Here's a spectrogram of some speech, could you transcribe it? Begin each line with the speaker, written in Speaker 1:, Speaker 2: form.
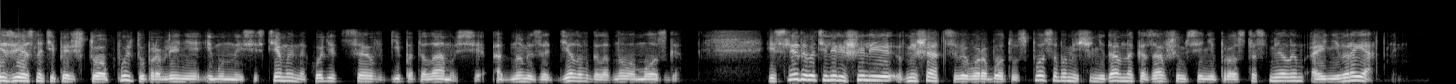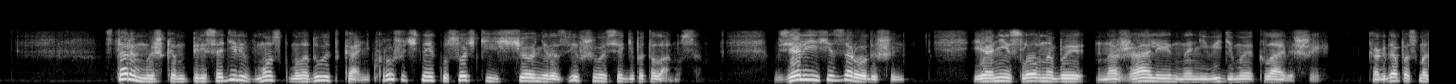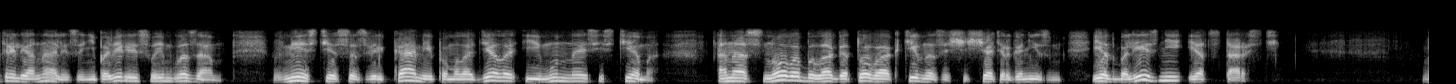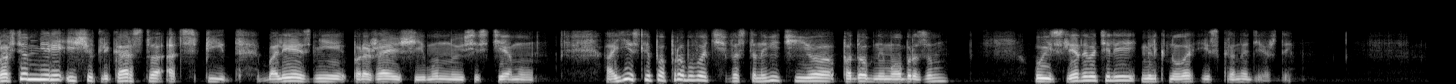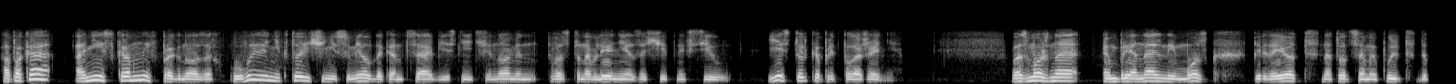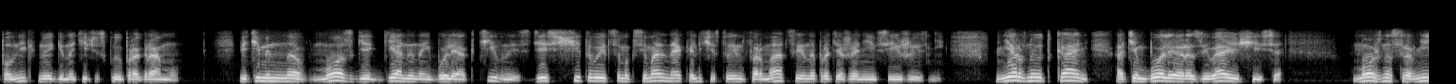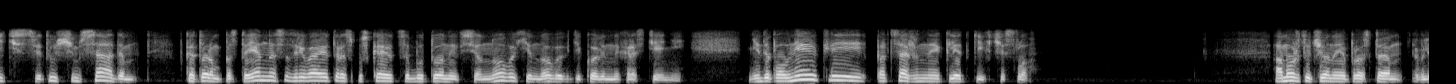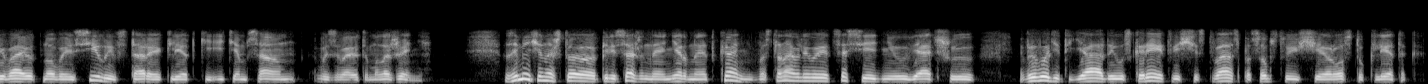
Speaker 1: Известно теперь, что пульт управления иммунной системой находится в гипоталамусе, одном из отделов головного мозга. Исследователи решили вмешаться в его работу способом, еще недавно казавшимся не просто смелым, а и невероятным. Старым мышкам пересадили в мозг молодую ткань, крошечные кусочки еще не развившегося гипоталамуса. Взяли их из зародышей, и они словно бы нажали на невидимые клавиши. Когда посмотрели анализы, не поверили своим глазам. Вместе со зверьками помолодела и иммунная система. Она снова была готова активно защищать организм и от болезней, и от старости. Во всем мире ищут лекарства от СПИД, болезни, поражающие иммунную систему. А если попробовать восстановить ее подобным образом, у исследователей мелькнула искра надежды. А пока они скромны в прогнозах. Увы, никто еще не сумел до конца объяснить феномен восстановления защитных сил. Есть только предположение. Возможно, эмбриональный мозг передает на тот самый пульт дополнительную генетическую программу. Ведь именно в мозге гены наиболее активны, здесь считывается максимальное количество информации на протяжении всей жизни. Нервную ткань, а тем более развивающуюся, можно сравнить с цветущим садом, в котором постоянно созревают и распускаются бутоны все новых и новых диковинных растений. Не дополняют ли подсаженные клетки их число? А может, ученые просто вливают новые силы в старые клетки и тем самым вызывают омоложение? Замечено, что пересаженная нервная ткань восстанавливает соседнюю увядшую, выводит яды, ускоряет вещества, способствующие росту клеток.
